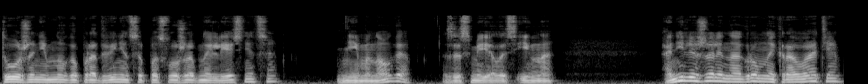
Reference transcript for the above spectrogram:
тоже немного продвинется по служебной лестнице». «Немного?» — засмеялась Инна. Они лежали на огромной кровати,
